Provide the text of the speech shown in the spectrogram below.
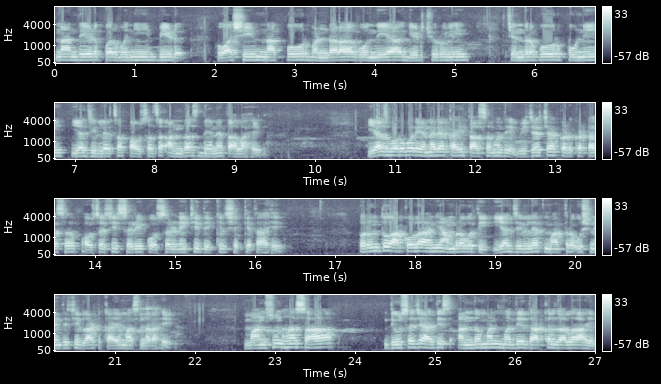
नांदेड परभणी बीड वाशिम नागपूर भंडारा गोंदिया गेडचिरोली चंद्रपूर पुणे या जिल्ह्याचा पावसाचा अंदाज देण्यात आला आहे. याचबरोबर येणाऱ्या काही तासामध्ये विजेच्या कडकटासह पावसाची सरी कोसळण्याची देखील शक्यता आहे. परंतु अकोला आणि अमरावती या जिल्ह्यात मात्र उष्णतेची लाट कायम असणार आहे. मान्सून हा सहा दिवसाच्या आधीच अंदमानमध्ये दाखल झाला आहे.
